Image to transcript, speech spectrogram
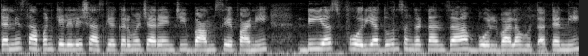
त्यांनी स्थापन केलेले शासकीय कर्मचाऱ्यांची बामसेफ आणि डी एस फोर या दोन संघटनांचा बोलबाला होता. त्यांनी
